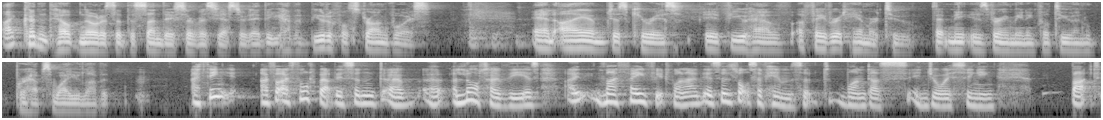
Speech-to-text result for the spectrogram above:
I couldn't help notice at the Sunday service yesterday that you have a beautiful, strong voice. And I am just curious if you have a favorite hymn or two that is very meaningful to you and perhaps why you love it. I think I've, I've thought about this and uh, uh, a lot over the years. I, my favourite one, I, there's, there's, lots of hymns that one does enjoy singing, but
